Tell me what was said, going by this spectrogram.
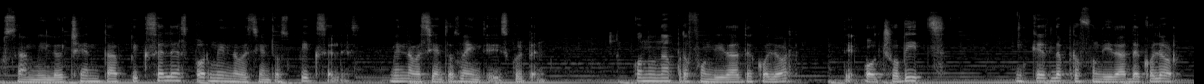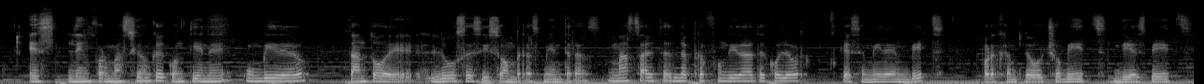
o sea 1080 píxeles por 1900 píxeles, 1920 disculpen, con una profundidad de color de 8 bits. ¿Y qué es la profundidad de color? Es la información que contiene un video tanto de luces y sombras, mientras más alta es la profundidad de color que se mide en bits, por ejemplo 8 bits, 10 bits,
